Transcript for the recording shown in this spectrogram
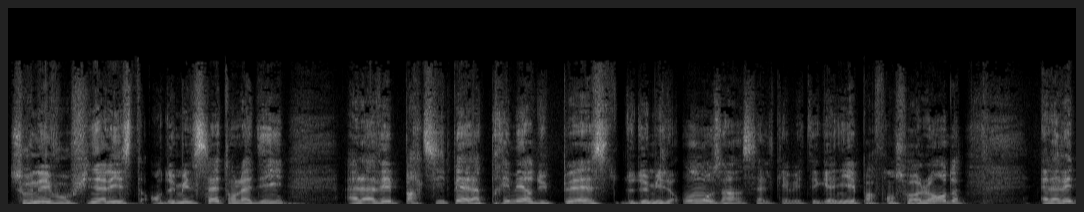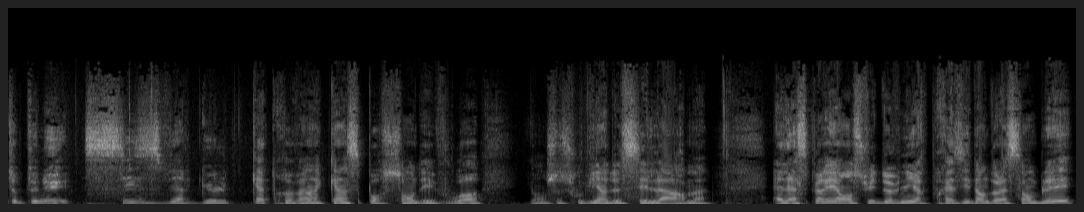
Souvenez-vous, finaliste en 2007, on l'a dit, elle avait participé à la primaire du PS de 2011, hein, celle qui avait été gagnée par François Hollande. Elle avait obtenu 6,95% des voix et on se souvient de ses larmes. Elle espérait ensuite devenir présidente de l'Assemblée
